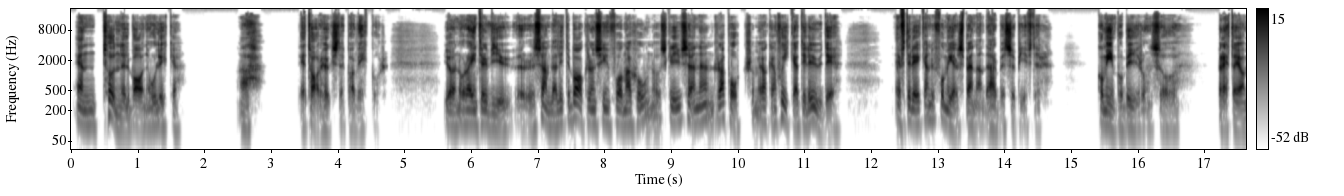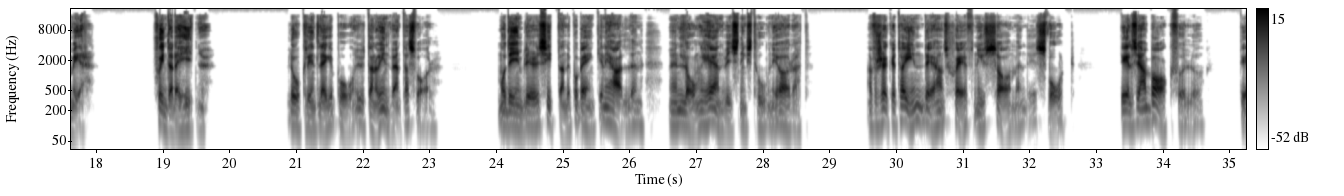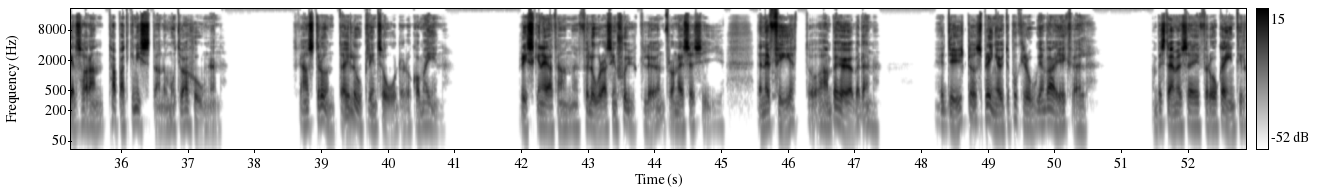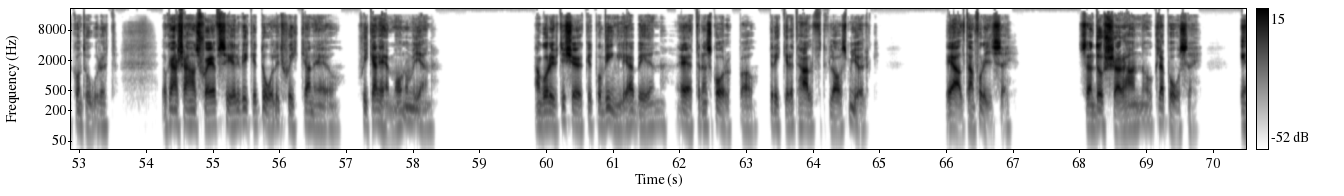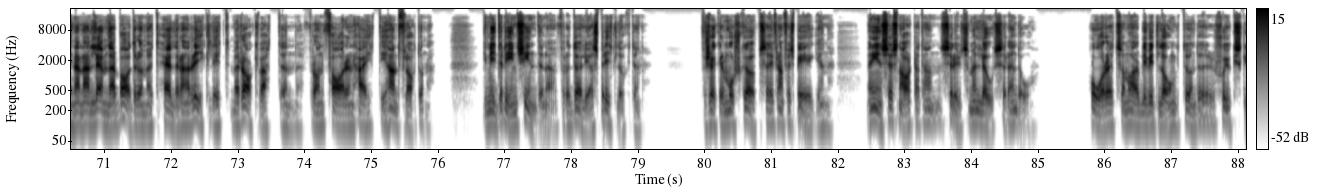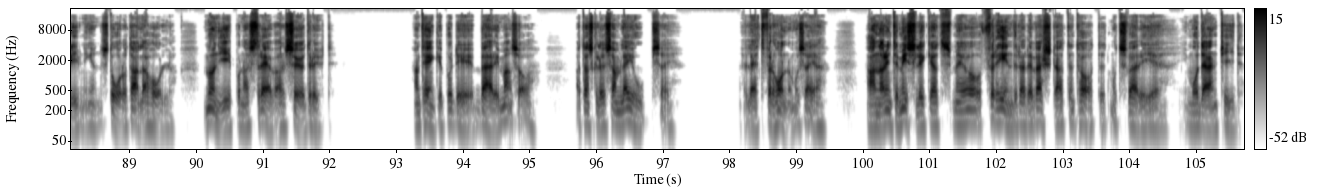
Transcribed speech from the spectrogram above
En tunnelbaneolycka. Ah, det tar högst ett par veckor. Gör några intervjuer, samla lite bakgrundsinformation och skriv sedan en rapport som jag kan skicka till UD. Efter det kan du få mer spännande arbetsuppgifter. Kom in på byrån så berättar jag mer. Skynda dig hit nu. Loklint lägger på utan att invänta svar. Modin blir sittande på bänken i hallen med en lång hänvisningston i örat. Han försöker ta in det hans chef nyss sa, men det är svårt. Dels är han bakfull och dels har han tappat gnistan och motivationen. Ska han strunta i Loklints order och komma in? Risken är att han förlorar sin sjuklön från SSI. Den är fet och han behöver den. Det är dyrt att springa ute på krogen varje kväll. Han bestämmer sig för att åka in till kontoret. Då kanske hans chef ser i vilket dåligt skick han är och skickar hem honom igen. Han går ut i köket på vingliga ben, äter en skorpa och dricker ett halvt glas mjölk. Det är allt han får i sig. Sen duschar han och klär på sig. Innan han lämnar badrummet häller han rikligt med rakvatten från Fahrenheit i handflatorna, gnider in kinderna för att dölja spritlukten, försöker morska upp sig framför spegeln, men inser snart att han ser ut som en loser ändå. Håret som har blivit långt under sjukskrivningen står åt alla håll, mungiporna strävar söderut. Han tänker på det Bergman sa, att han skulle samla ihop sig. Lätt för honom att säga. Han har inte misslyckats med att förhindra det värsta attentatet mot Sverige i modern tid.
